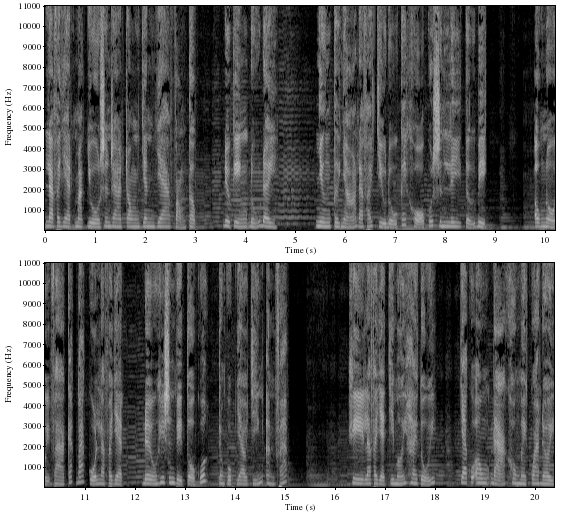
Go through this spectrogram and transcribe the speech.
Lafayette mặc dù sinh ra trong danh gia vọng tộc, điều kiện đủ đầy, nhưng từ nhỏ đã phải chịu đủ cái khổ của sinh ly tử biệt. Ông nội và các bác của Lafayette đều hy sinh vì tổ quốc trong cuộc giao chiến Anh-Pháp. Khi Lafayette chỉ mới 2 tuổi, cha của ông đã không may qua đời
